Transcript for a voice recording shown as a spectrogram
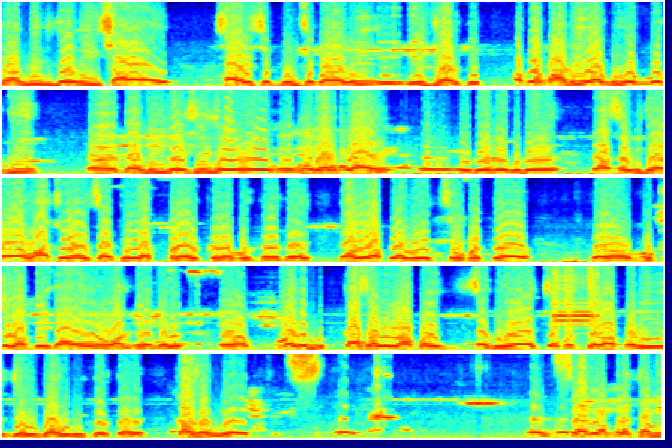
गांधी विद्यालय ही शाळा आहे. शाळेचे प्रिन्सिपल आणि विद्यार्थी. आपल्या पाठी दाखवू शकतो की गांधी विद्यालयाचे जे विद्यार्थी आहे कुठे ना कुठे या संविधानाला वाचवण्यासाठी या प्रयोग करत आहे त्यावेळी आपल्यासोबत मुख्याध्यापिका आहे वाघे मॅडम मॅडम काय सांगू आपण? संविधानाच्या बद्दल आपण ही जनजागृती करताय. काय सांगणार सर्वप्रथम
